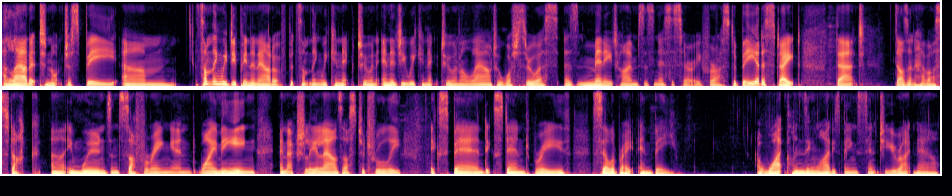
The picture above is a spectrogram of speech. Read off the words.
allowed it to not just be um, something we dip in and out of, but something we connect to, an energy we connect to, and allow to wash through us as many times as necessary for us to be at a state that doesn't have us stuck uh, in wounds and suffering and why meing and actually allows us to truly expand, extend, breathe, celebrate, and be. A white cleansing light is being sent to you right now.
